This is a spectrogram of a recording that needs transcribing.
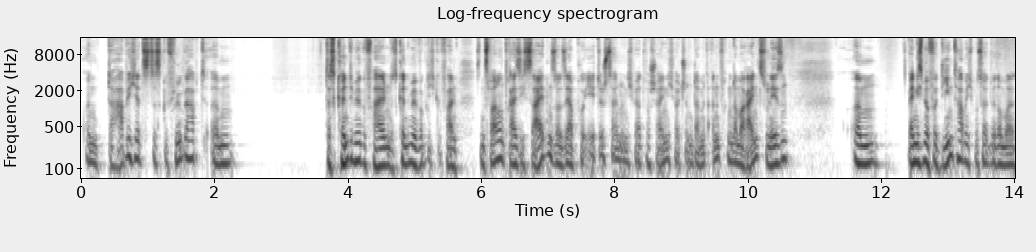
Und da habe ich jetzt das Gefühl gehabt, ähm, das könnte mir gefallen, das könnte mir wirklich gefallen. Es sind 230 Seiten, soll sehr poetisch sein und ich werde wahrscheinlich heute schon damit anfangen, da mal reinzulesen. Ähm, wenn ich es mir verdient habe, ich muss heute wieder mal,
